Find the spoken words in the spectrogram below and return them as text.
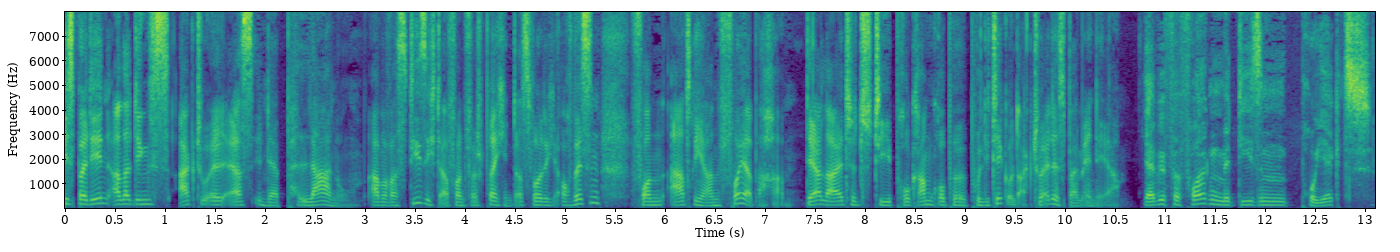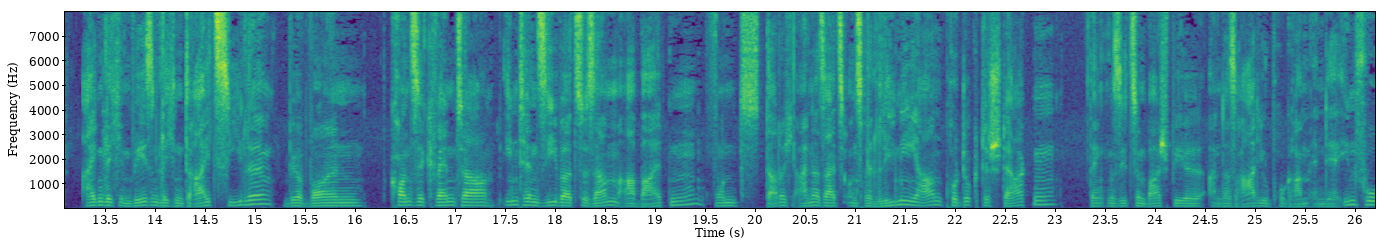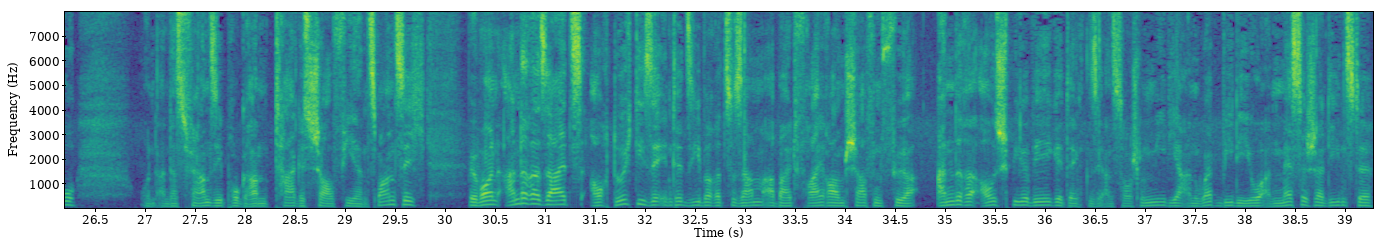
ist bei denen allerdings aktuell erst in der Planung. Aber was die sich davon versprechen, das wollte ich auch wissen von Adrian Feuerbacher. Der leitet die Programmgruppe Politik und Aktuelles beim NDR. Ja, wir verfolgen mit diesem Projekt eigentlich im Wesentlichen drei Ziele. Wir wollen konsequenter, intensiver zusammenarbeiten und dadurch einerseits unsere linearen Produkte stärken, Denken Sie zum Beispiel an das Radioprogramm NDR Info und an das Fernsehprogramm Tagesschau 24. Wir wollen andererseits auch durch diese intensivere Zusammenarbeit Freiraum schaffen für andere Ausspielwege. Denken Sie an Social Media, an Webvideo, an Messenger-Dienste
